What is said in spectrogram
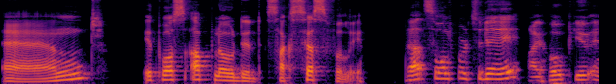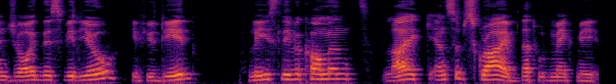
and it was uploaded successfully. That's all for today. I hope you enjoyed this video. If you did, please leave a comment, like and subscribe. That would make me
